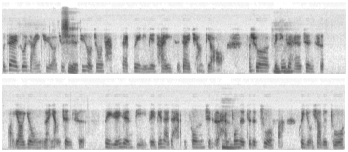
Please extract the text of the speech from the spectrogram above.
我再多讲一句哦，就是金守中他在会里面他一直在强调，他说北京对台的政策啊、嗯、要用暖阳政策，会远远比北边来的寒风这个寒风的这个做法会有效得多。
